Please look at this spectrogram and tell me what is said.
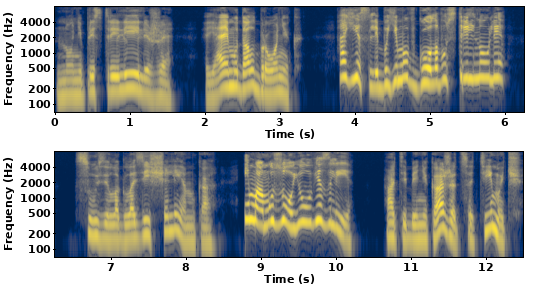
«Ну, не пристрелили же. Я ему дал броник». «А если бы ему в голову стрельнули?» Сузила глазища Ленка. «И маму Зою увезли». «А тебе не кажется, Тимыч,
